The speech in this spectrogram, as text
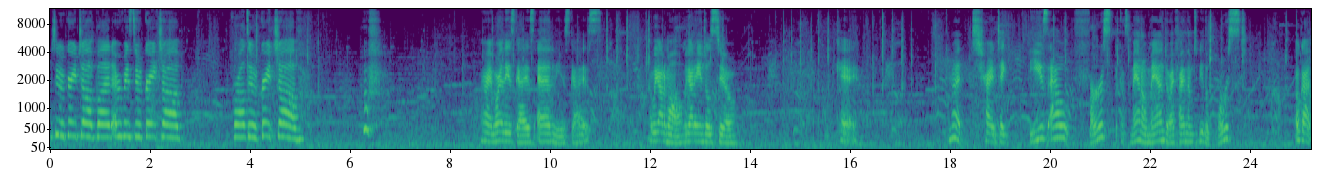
You do a great job, bud. Everybody's doing a great job. We're all doing a great job. Alright, more of these guys and these guys. Oh, we got them all. We got angels, too. Okay. I'm gonna try and take these out first, because man, oh man, do I find them to be the worst. Oh god,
